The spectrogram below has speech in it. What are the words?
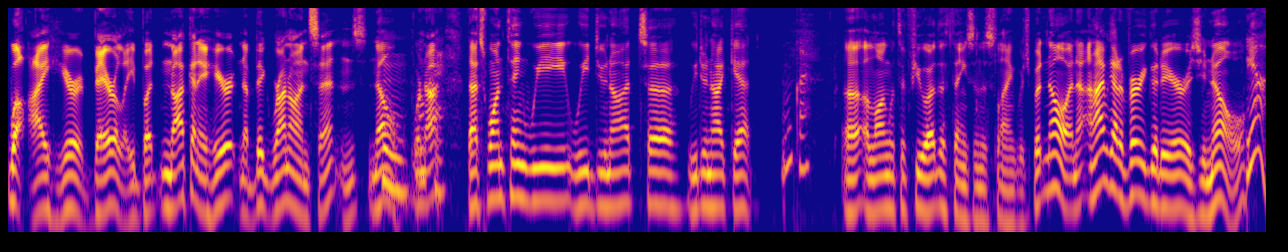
Well, I hear it barely, but not going to hear it in a big run-on sentence. No, we're not. That's one thing we we do not uh, we do not get, Okay. uh, along with a few other things in this language. But no, and, and I've got a very good ear, as you know. Yeah.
